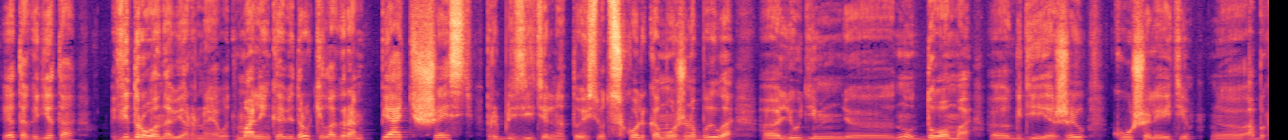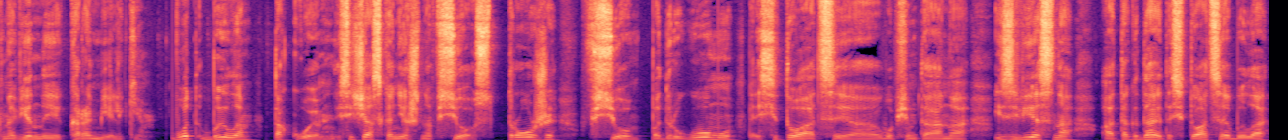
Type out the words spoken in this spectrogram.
это где-то ведро, наверное, вот маленькое ведро, килограмм 5-6 приблизительно. То есть вот сколько можно было люди, ну, дома, где я жил, кушали эти обыкновенные карамельки. Вот было такое. Сейчас, конечно, все строже, все по-другому. Ситуация, в общем-то, она известна, а тогда эта ситуация была,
